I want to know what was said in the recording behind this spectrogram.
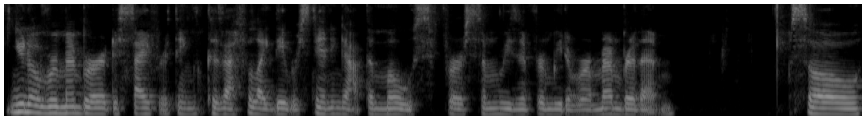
you know, remember or decipher things because I feel like they were standing out the most for some reason for me to remember them. So,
